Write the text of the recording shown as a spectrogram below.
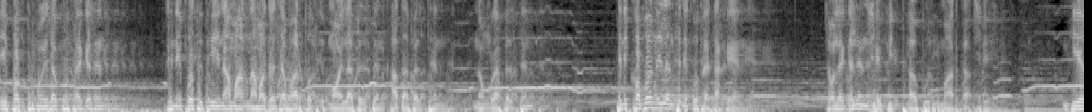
এই ভদ্র মহিলা কোথায় গেলেন? যিনি প্রতিদিন আমার নামাজে যাবার প্রতি ময়লা ফেলতেন, খাদা ফেলতেন, নোংরা ফেলতেন, তিনি খবর নিলেন তিনি কোথায় থাকেন। চলে গেলেন সেই বৃদ্ধা বুড়িমার কাছে। গিয়ে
